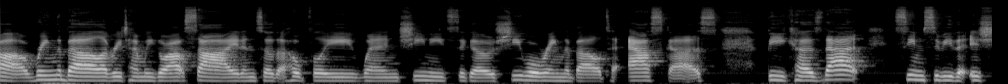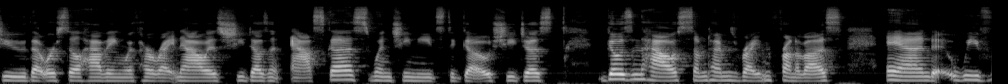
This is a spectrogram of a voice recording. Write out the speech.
uh, ring the bell every time we go outside. And so that hopefully when she needs to go, she will ring the bell to ask us because that seems to be the issue that we're still having with her right now is she doesn't ask us when she needs to go. She just goes in the house sometimes right in front of us and we've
